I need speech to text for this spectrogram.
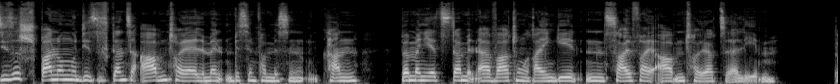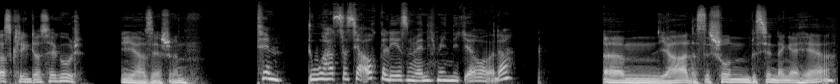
diese Spannung und dieses ganze Abenteuerelement ein bisschen vermissen kann, wenn man jetzt da mit einer Erwartung reingeht, ein Sci-Fi-Abenteuer zu erleben. Das klingt doch sehr gut. Ja, sehr schön. Tim, du hast es ja auch gelesen, wenn ich mich nicht irre, oder? Ähm, ja, das ist schon ein bisschen länger her.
